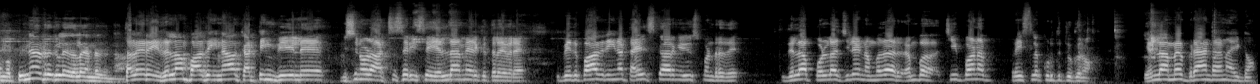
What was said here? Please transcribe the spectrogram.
உங்க பின்னாடி இருக்கல இதெல்லாம் என்னதுங்க? தலைவரே இதெல்லாம் பார்த்தீங்கன்னா கட்டிங் வீலு மிஷினோட அக்சசரிஸ் எல்லாமே இருக்குது தலைவரே. இப்போ இது பார்த்துட்டிங்கன்னா டைல்ஸ்காரங்க யூஸ் பண்ணுறது இதெல்லாம் பொள்ளாச்சிலே நம்ம தான் ரொம்ப சீப்பான ப்ரைஸில் கொடுத்துட்ருக்குறோம் எல்லாமே பிராண்டான ஐட்டம்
